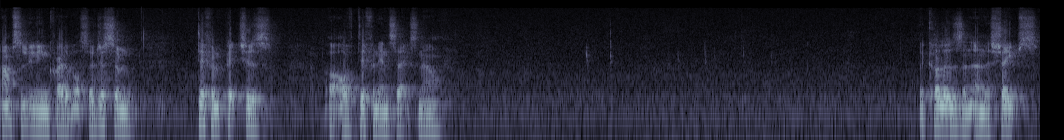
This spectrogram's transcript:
absolutely incredible. So just some different pictures of different insects now. The colours and, and the shapes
